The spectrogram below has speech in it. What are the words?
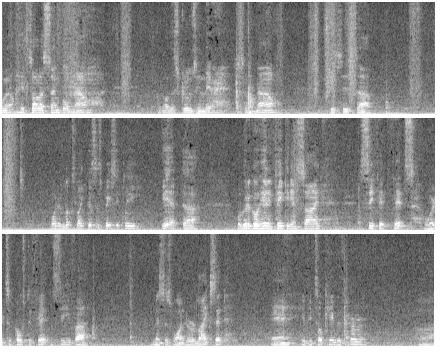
Well, it's all assembled now. Put all the screws in there. So now, this is uh, what it looks like. This is basically it. Uh, we're going to go ahead and take it inside, see if it fits where it's supposed to fit, and see if uh, Mrs. Wanderer likes it. And if it's okay with her, uh,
